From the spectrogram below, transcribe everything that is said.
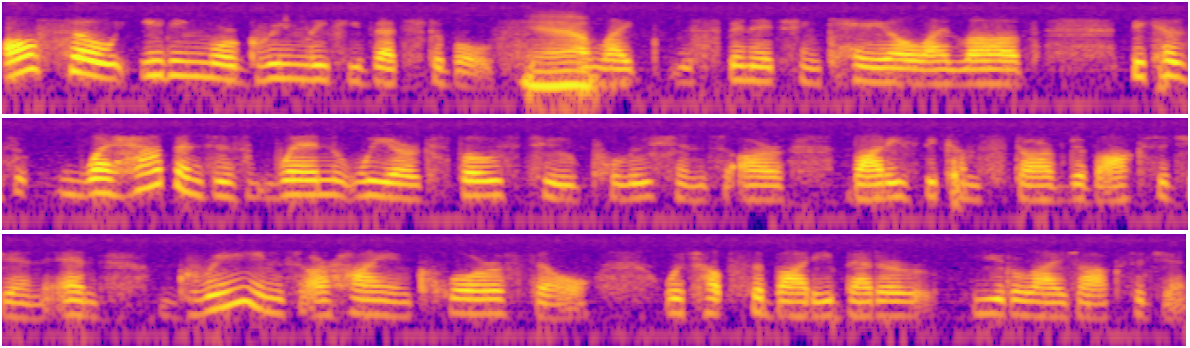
also eating more green leafy vegetables, Yeah. like spinach and kale, I love. Because what happens is when we are exposed to pollutions, our bodies become starved of oxygen. And greens are high in chlorophyll, which helps the body better utilize oxygen.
